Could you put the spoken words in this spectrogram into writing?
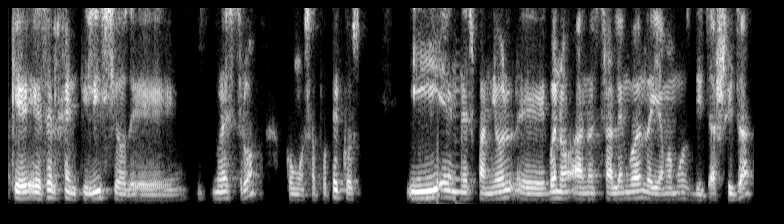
que es el gentilicio de nuestro como zapotecos. Y en español, eh, bueno, a nuestra lengua le llamamos Dizashiza,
